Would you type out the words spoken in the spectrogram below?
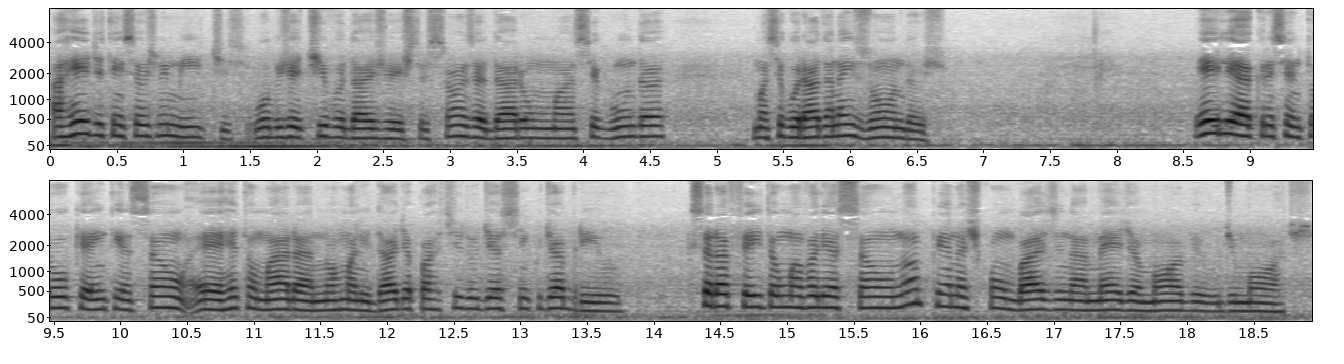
A rede tem seus limites. O objetivo das restrições é dar uma segunda, uma segurada nas ondas. Ele acrescentou que a intenção é retomar a normalidade a partir do dia 5 de abril, que será feita uma avaliação não apenas com base na média móvel de mortes,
